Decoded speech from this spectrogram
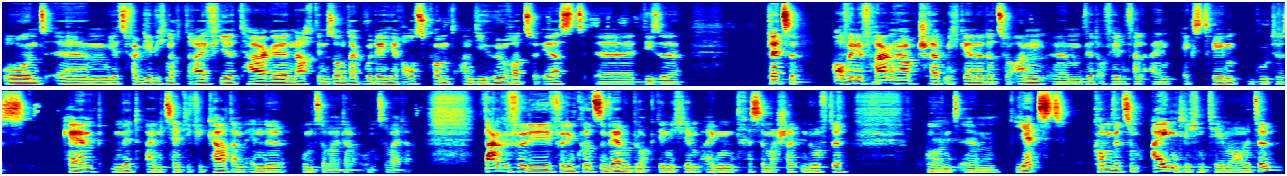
und ähm, jetzt vergebe ich noch drei, vier Tage nach dem Sonntag, wo der hier rauskommt, an die Hörer zuerst äh, diese Plätze. auch wenn ihr Fragen habt, schreibt mich gerne dazu an. Ähm, wird auf jeden Fall ein extrem gutes Camp mit einem Zertifikat am Ende und so weiter und so weiter. Danke für, die, für den kurzen Werbeblock, den ich hier im eigenen Interesse mal schalten durfte. Und ähm, jetzt kommen wir zum eigentlichen Thema heute.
